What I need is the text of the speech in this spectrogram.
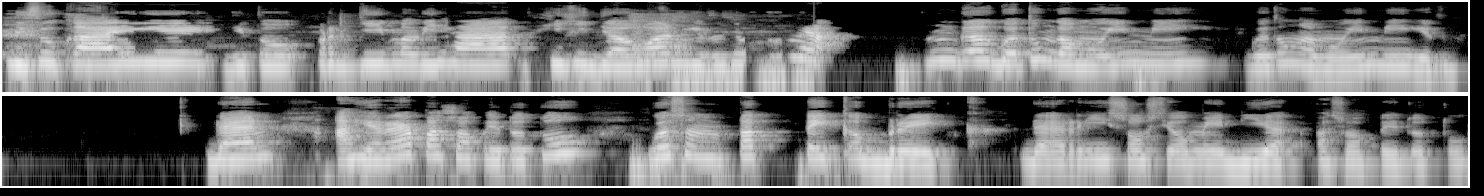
disukai gitu, pergi melihat hijauan gitu. Cuma kayak enggak, gue tuh nggak mau ini, gue tuh nggak mau ini gitu. Dan akhirnya pas waktu itu tuh gue sempet take a break dari sosial media pas waktu itu tuh.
